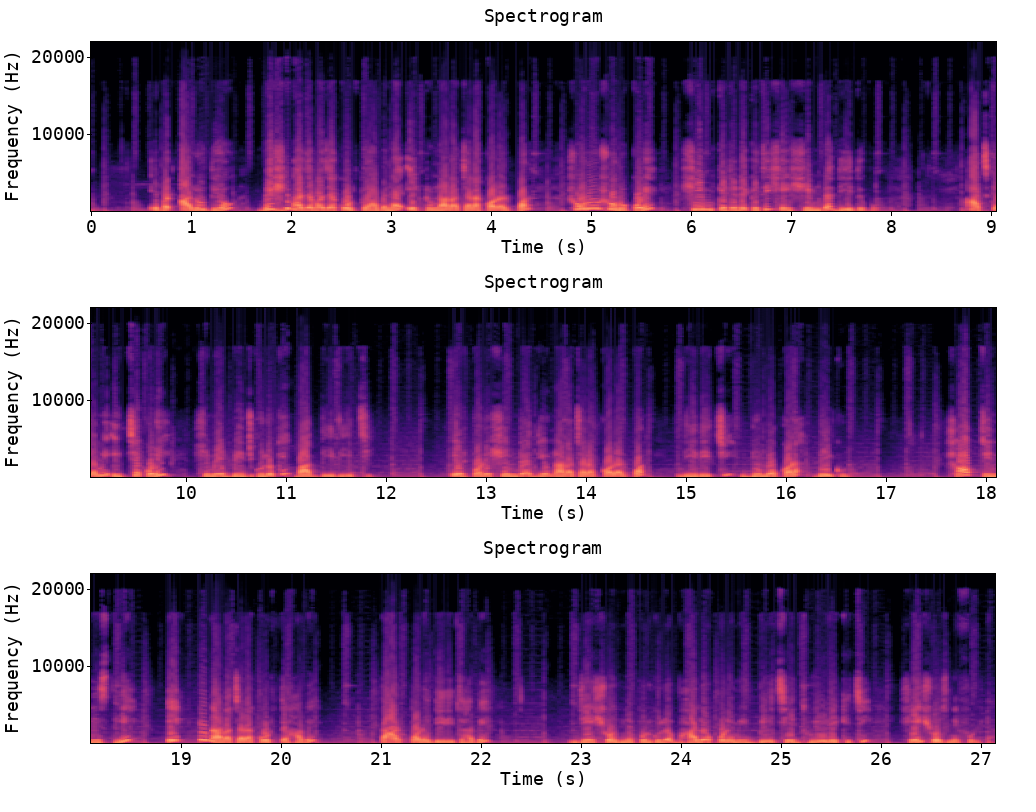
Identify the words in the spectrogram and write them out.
এবার আলু দিয়েও বেশি ভাজা ভাজা করতে হবে না, একটু নাড়াচাড়া করার পর সরু সরু করে শিম কেটে রেখেছি, সেই শিমটা দিয়ে দেবো। আজকে আমি ইচ্ছা করেই শিমের বীজগুলোকে বাদ দিয়ে দিয়েছি। এরপরে শিমটা দিয়েও নাড়াচাড়া করার পর দিয়ে দিচ্ছি ডুমো করা বেগুন। সব জিনিস দিয়ে একটু নাড়াচাড়া করতে হবে। তারপরে দিয়ে দিতে হবে যে সজনে ফুলগুলো ভালো করে আমি বেছে ধুয়ে রেখেছি, সেই সজনে ফুলটা।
